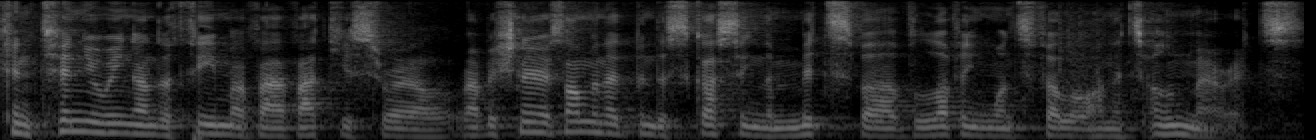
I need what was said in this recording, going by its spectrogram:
Continuing on the theme of Ahavat Yisrael, Rabbi Schneur Zalman had been discussing the mitzvah of loving one's fellow on its own merits.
